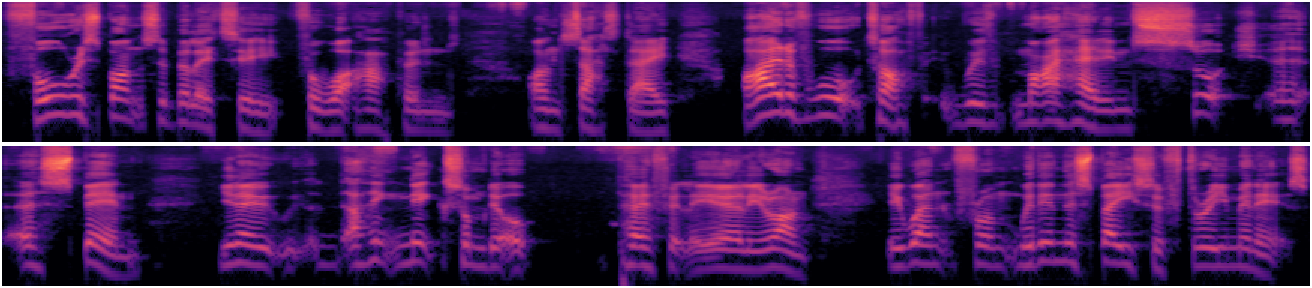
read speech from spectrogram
full responsibility for what happened on Saturday. I'd have walked off with my head in such a, a spin. You know, I think Nick summed it up perfectly earlier on. He went from within the space of three minutes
